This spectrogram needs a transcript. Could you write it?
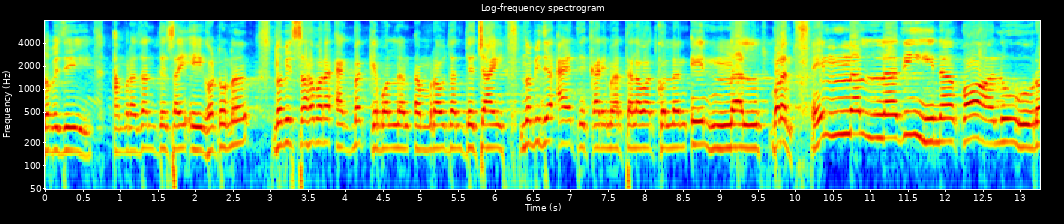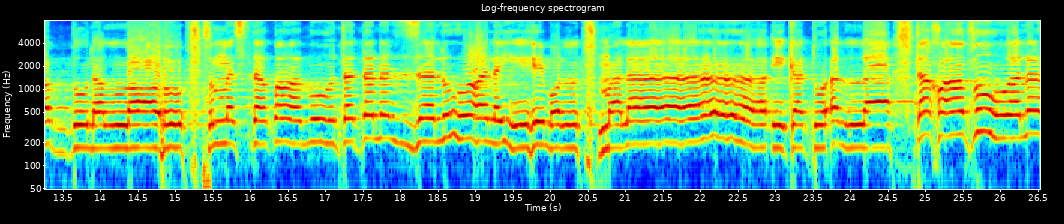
নবীজি, আমরা জানতে চাই এই ঘটনা। নবী সাহাবারা এক বাক্যে বললেন, আমরাও জানতে চাই। নবীজি আয়াতে কারিমা তেলাওয়াত করলেন, ইন্নাল, বলেন, ইন্নাল্লাযীনা ক্বালু রাব্বুনাল্লাহু সুম্মা ইসতাকামু তাতানাজ্জালু আলাইহিমুল মালাইকাতু আল্লা তাখাফু ওয়া লা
